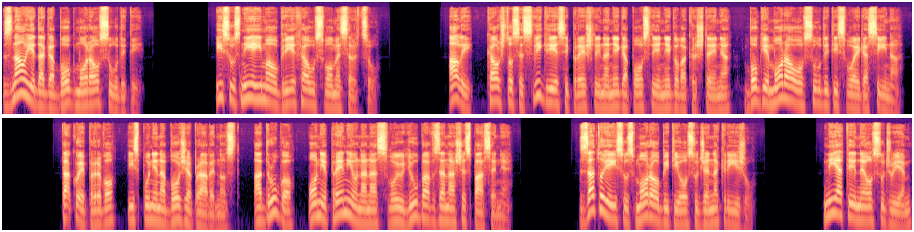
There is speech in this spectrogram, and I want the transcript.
Znao je da ga Bog mora osuditi. Isus nije imao grijeha u svome srcu. Ali, kao što se svi grijesi prešli na njega poslije njegova krštenja, Bog je morao osuditi svojega sina. Tako je prvo, ispunjena Božja pravednost, a drugo, on je prenio na nas svoju ljubav za naše spasenje. Zato je Isus morao biti osuđen na križu. Nija te ne osuđujem,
